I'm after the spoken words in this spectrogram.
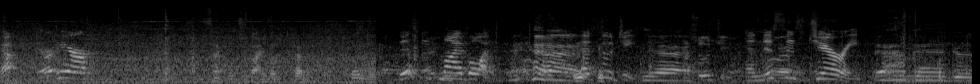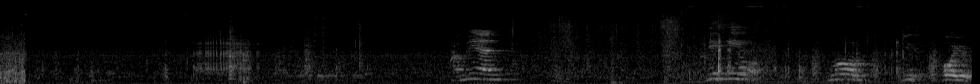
Yep, they're here. This is my boy, Katsuji, Yeah. and this is Jerry. Yeah, okay, good. Come in. This is small gift for you.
